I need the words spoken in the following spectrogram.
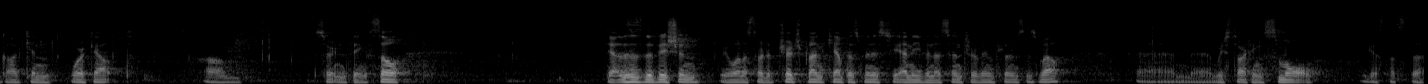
God can work out um, certain things. So yeah, this is the vision. We want to start a church plant, campus ministry, and even a center of influence as well. And uh, we're starting small. I guess that's the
